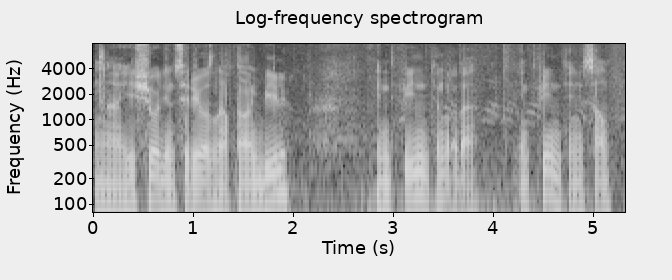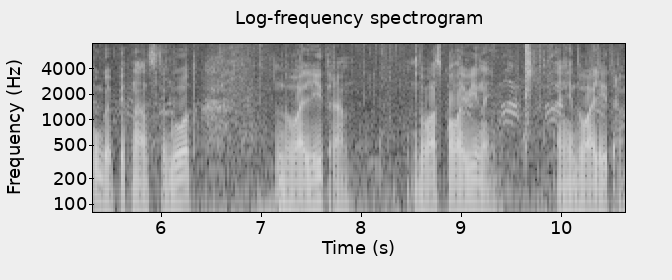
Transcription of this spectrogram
А, Еще один серьезный автомобиль. Infiniti, ну это Infiniti, Nissan Fuga, 15 год, 2 литра, два с половиной, а не 2 литра.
